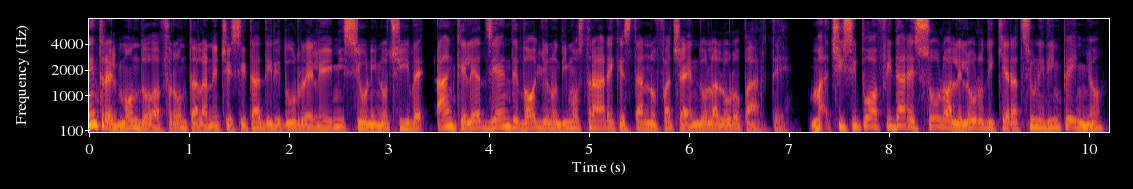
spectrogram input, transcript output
Mentre il mondo affronta la necessità di ridurre le emissioni nocive, anche le aziende vogliono dimostrare che stanno facendo la loro parte. Ma ci si può affidare solo alle loro dichiarazioni di impegno?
